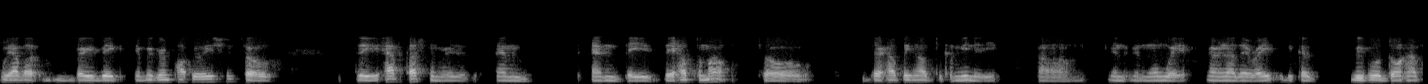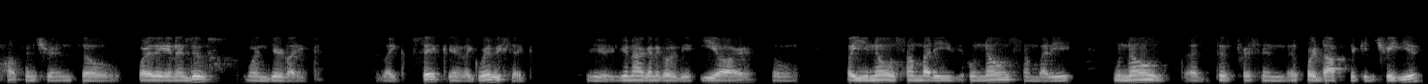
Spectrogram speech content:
we have a very big immigrant population. So they have customers and and they they help them out. So they're helping out the community um, in, in one way or another, right? Because people don't have health insurance. So what are they gonna do when you're like like sick and like really sick? You're, you're not gonna go to the ER. So but you know somebody who knows somebody who knows that this person or doctor can treat you.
